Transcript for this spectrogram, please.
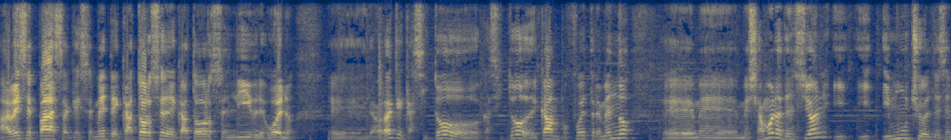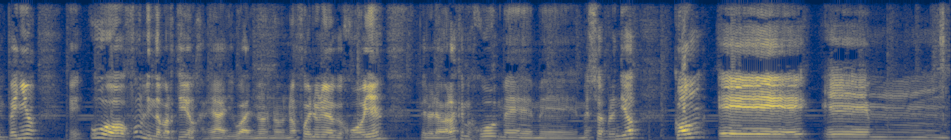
a veces pasa que se mete 14 de 14 en libres. Bueno, eh, la verdad que casi todo, casi todo de campo. Fue tremendo. Eh, me, me llamó la atención y, y- y mucho el desempeño. Eh, hubo, fue un lindo partido en general, igual. No, no, no fue el único que jugó bien. Pero la verdad es que me, jugó- me, me- me sorprendió con. eh, em,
